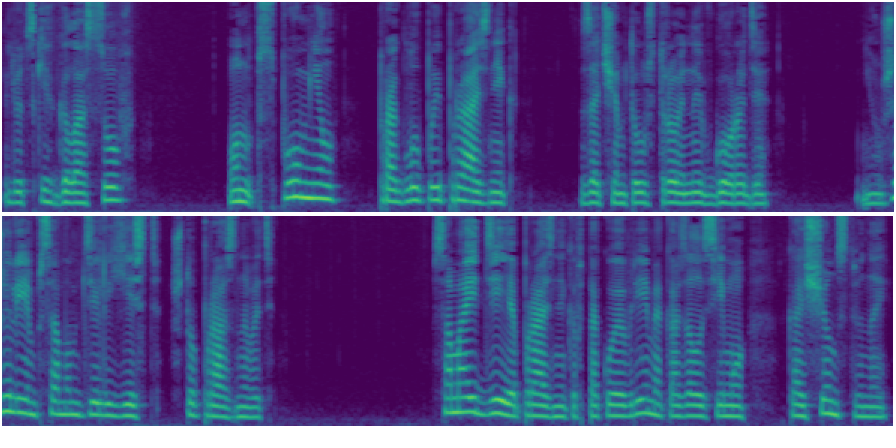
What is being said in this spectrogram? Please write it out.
людских голосов, Он вспомнил про глупый праздник, зачем-то устроенный в городе. Неужели им в самом деле есть что праздновать? Сама идея праздника в такое время казалась ему кощунственной.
